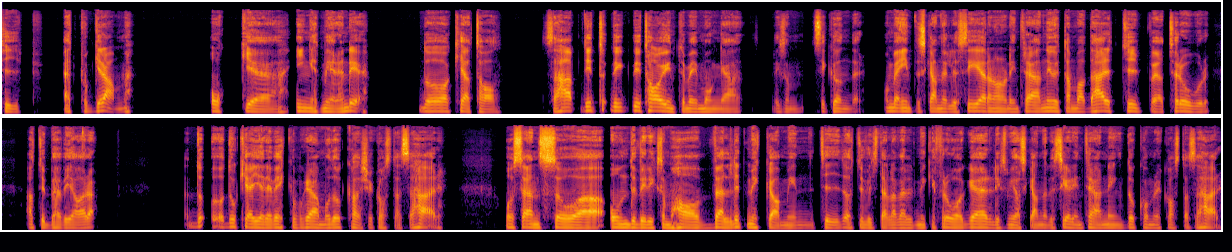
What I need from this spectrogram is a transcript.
typ ett program och eh, inget mer än det, då kan jag ta så här. Det, det, det tar ju inte mig många liksom, sekunder om jag inte ska analysera någon av din träning, utan bara det här är typ vad jag tror att du behöver göra. Då, då kan jag ge dig veckoprogram och då kanske det kostar så här. Och sen så uh, om du vill liksom ha väldigt mycket av min tid och att du vill ställa väldigt mycket frågor, liksom jag ska analysera din träning, då kommer det kosta så här.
